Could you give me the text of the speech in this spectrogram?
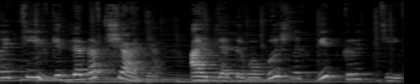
не тільки для навчання, а й для дивовижних відкриттів.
